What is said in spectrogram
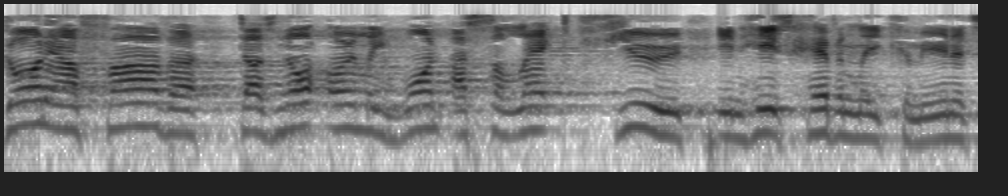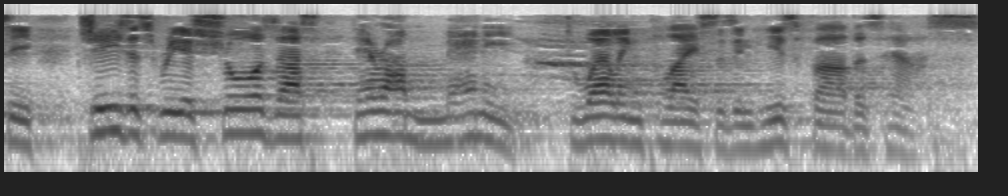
God our Father does not only want a select few in his heavenly community. Jesus reassures us there are many dwelling places in his Father's house.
